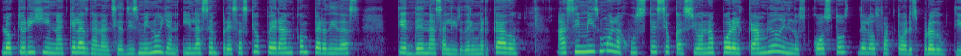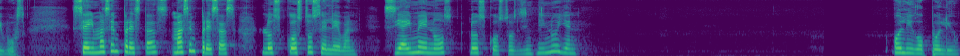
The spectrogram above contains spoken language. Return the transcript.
lo que origina que las ganancias disminuyan y las empresas que operan con pérdidas tienden a salir del mercado. Asimismo, el ajuste se ocasiona por el cambio en los costos de los factores productivos. Si hay más empresas, más empresas, los costos se elevan. Si hay menos, los costos disminuyen. Oligopolio.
